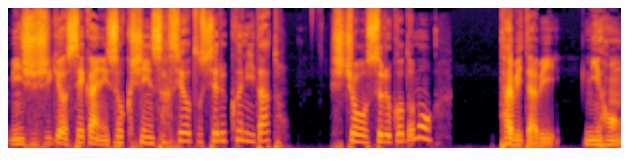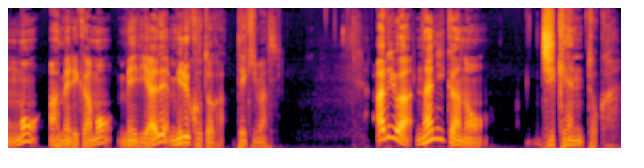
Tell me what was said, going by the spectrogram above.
民主主義を世界に促進させようとしている国だと主張することも、たびたび日本もアメリカもメディアで見ることができます。あるいは何かの事件とか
